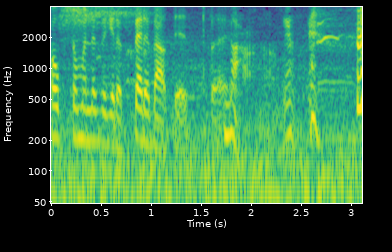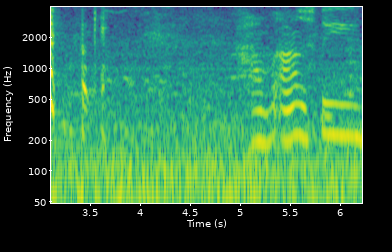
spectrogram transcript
Hope someone doesn't get upset about this, but Nah, nah. okay. I'm honestly.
